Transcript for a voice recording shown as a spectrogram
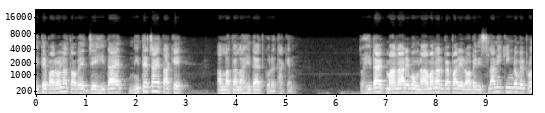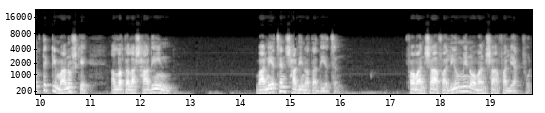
দিতে পারো না, তবে যে হিদায়ত নিতে চায় তাকে আল্লাহ তালা হিদায়ত করে থাকেন। তো হিদায়ত মানার এবং না মানার ব্যাপারে রবের ইসলামী কিংডমে প্রত্যেকটি মানুষকে আল্লাহ তালা স্বাধীন বানিয়েছেন, স্বাধীনতা দিয়েছেন। ফমান শাহ আলিউমিন ওমান শাহ আলী আকফুর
